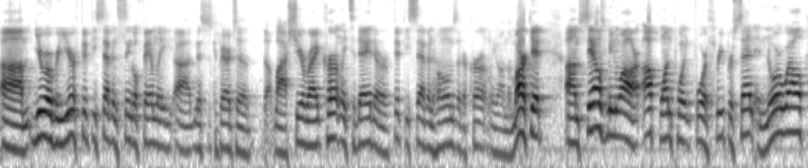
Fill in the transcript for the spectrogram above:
Um, year over year, 57 single family, uh, this is compared to last year, right? Currently today, there are 57 homes that are currently on the market. Um, sales, meanwhile, are up 1.43% in Norwell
